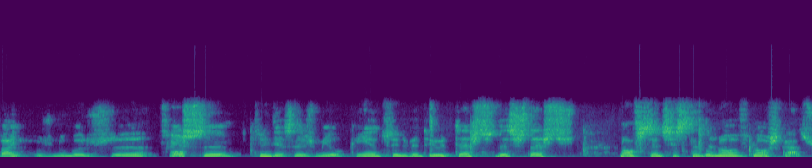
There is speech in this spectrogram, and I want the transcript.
bem, os números, uh, fez-se 36.598 testes, desses testes 979 novos casos.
